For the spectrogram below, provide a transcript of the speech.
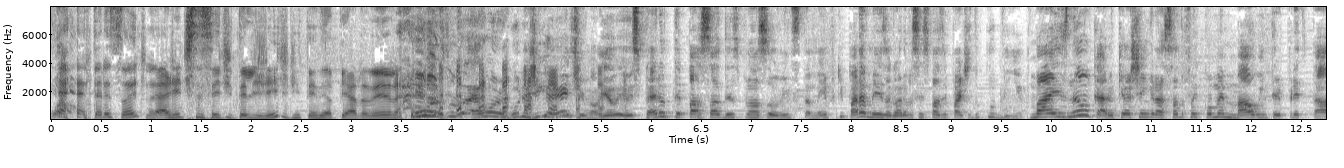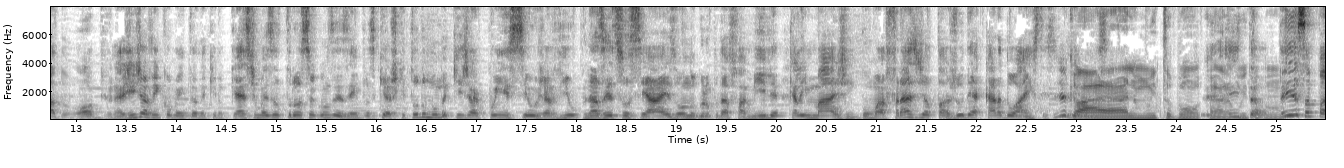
uau. É interessante, né? A gente se sente inteligente de entender a piada dele, né? Porra, é um orgulho gigante, irmão. E eu, eu, espero ter passado isso pros nossos ouvintes também, porque parabéns, agora vocês fazem parte do clubinho. Mas não, cara, o que eu achei engraçado foi como é mal interpretado, óbvio, né? A gente já vem comentando aqui no cast, mas eu trouxe alguns exemplos que acho que todo mundo aqui já conheceu, já viu nas redes sociais ou no grupo da família. Aquela imagem com uma frase de autoajuda e a cara do Einstein. Você já viu Caralho, isso? muito bom, cara, muito então, bom. Tem essa parada.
